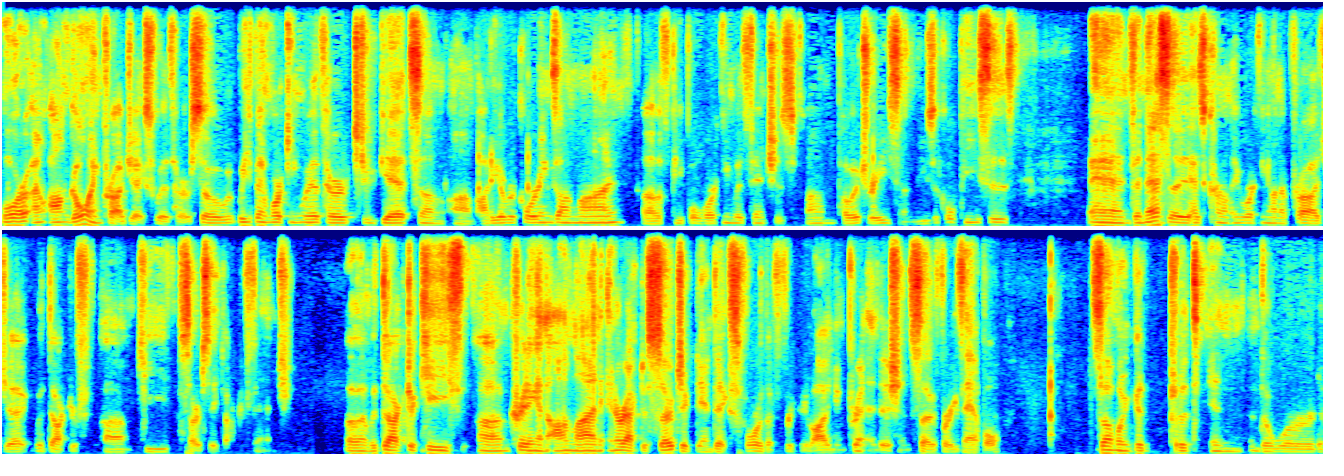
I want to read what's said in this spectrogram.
more ongoing projects with her. So we've been working with her to get some um, audio recordings online of people working with Finch's um, poetry, some musical pieces, and Vanessa is currently working on a project with Dr. Um, Keith, sorry to say Dr. Finch, uh, with Dr. Keith um, creating an online interactive subject index for the free volume print edition. So for example, someone could put in the word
